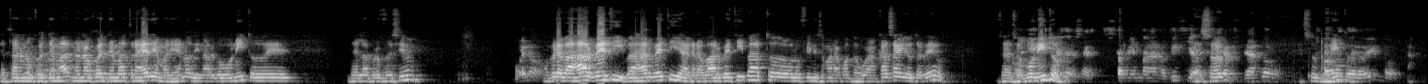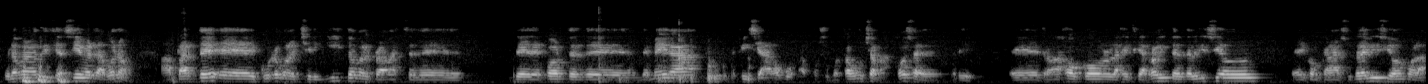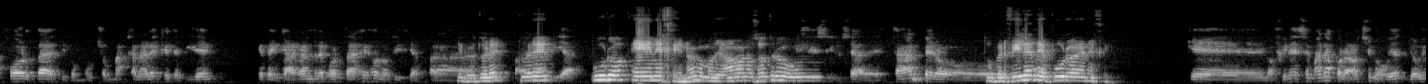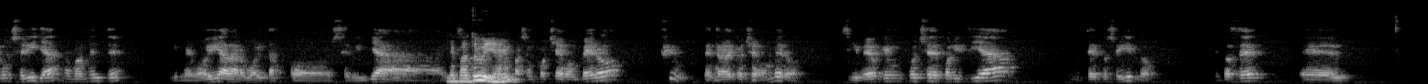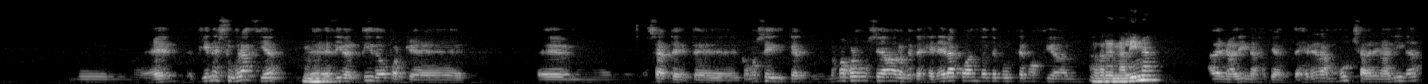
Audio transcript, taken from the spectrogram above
Ya está, no nos, cuente más, no nos cuente más tragedia, Mariano. Dime algo bonito de, de la profesión. Bueno. Hombre, bajar Betty, bajar Betty, a grabar Betty va todos los fines de semana cuando juegan en casa y yo te veo. O sea, eso es bonito. Eso es también mala noticia. Eso, eso es bonito. De lo mismo. Una mala noticia, sí, es verdad. Bueno, aparte, eh, curro con el chiringuito, con el programa este de, de deportes de, de, Mega. En fin, sí, hago, por supuesto, hago muchas más cosas. Eh, trabajo con la agencia Reuters Televisión, eh, con Canal Sur Televisión, con la Forta, es decir, con muchos más canales que te piden que te encargan reportajes o noticias para. Sí, pero tú eres, tú eres puro ENG, ¿no? Como llamamos nosotros. Un... Sí, sí, o sea, de estar, pero. Tu perfil es de puro ENG. Que los fines de semana por la noche me voy yo vivo en Sevilla normalmente y me voy a dar vueltas por Sevilla. De patrulla, ¿no? Pasa un coche de bombero, detrás del coche de bombero. Si veo que un coche de policía, intento seguirlo. Entonces, eh, tiene su gracia, es divertido porque, eh, o sea, te, ¿cómo se dice? no me acuerdo cómo se llama, lo que te genera cuando te produce emoción. ¿Adrenalina? Adrenalina, te genera mucha adrenalina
